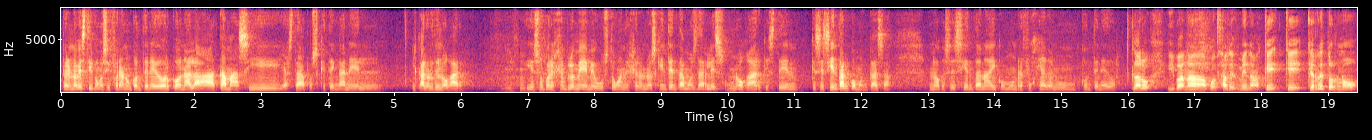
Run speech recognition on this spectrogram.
Pero no vestir como si fueran un contenedor con ala, camas y ya está, pues que tengan el, el calor de un hogar. Y eso, por ejemplo, me, me, gustó cuando dijeron, no, es que intentamos darles un hogar, que, estén, que se sientan como en casa no que se sientan ahí como un refugiado en un contenedor. Claro, Ivana González Mena, ¿qué, qué, qué retorno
